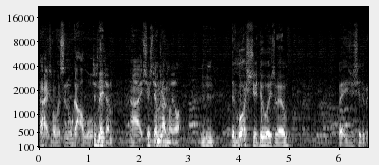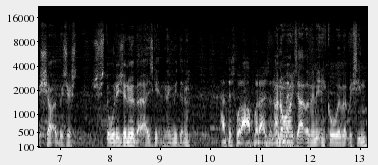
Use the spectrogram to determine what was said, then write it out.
Ah, it's obviously not got a lot, Just a mate. gym. Ah, it's just Gym a gym. toilet. They've got a studio as well, but he just said it was shut. It was just storage, you know. But it is getting hang with dinner. Have to score it up where it is I know exactly. We need to go with what we've seen.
